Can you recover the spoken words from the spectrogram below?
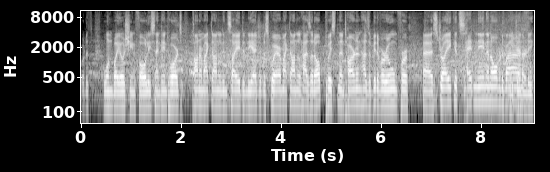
But it's won by Oisin Foley, sent in towards Conor McDonald inside in the edge of the square. McDonald has it up, twisting and turning, has a bit of a room for uh, strike. It's heading in and over the bar. He generally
